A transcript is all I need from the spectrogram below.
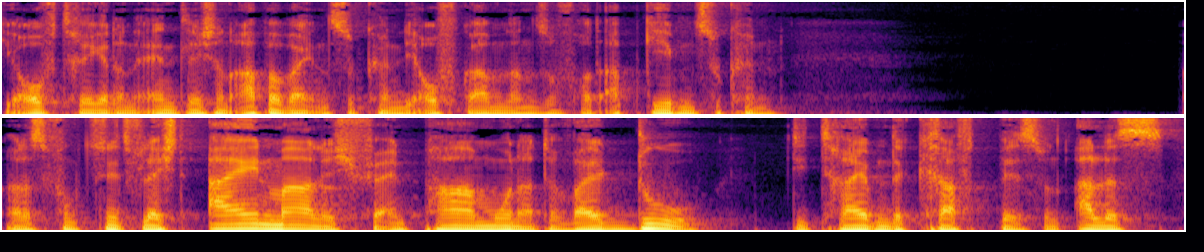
die Aufträge dann endlich dann abarbeiten zu können, die Aufgaben dann sofort abgeben zu können. Aber das funktioniert vielleicht einmalig für ein paar Monate, weil du die treibende Kraft bist und alles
